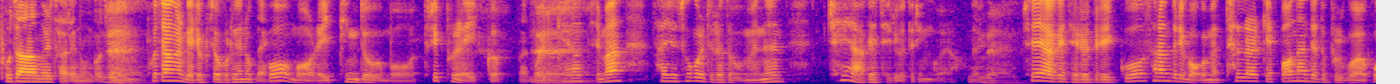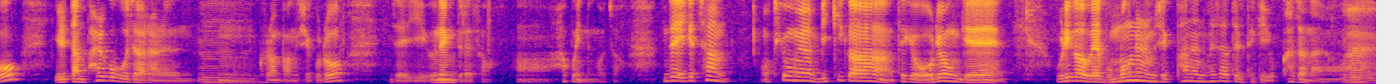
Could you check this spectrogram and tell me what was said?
포장을 잘 해놓은 거죠. 네. 포장을 매력적으로 해놓고 뭐 레이팅도 뭐 트리플 A급 뭐 맞아요. 이렇게 네. 해놨지만 사실 속을 들여다보면은 최악의 재료들인 거예요. 네. 네. 최악의 재료들이 있고 사람들이 먹으면 탈날 게 뻔한데도 불구하고 일단 팔고 보자라는 음, 음. 그런 방식으로 이제 이 은행들에서 어, 하고 있는 거죠. 근데 이게 참 어떻게 보면 믿기가 되게 어려운 게 우리가 왜 못 먹는 음식 파는 회사들 되게 욕하잖아요. 네.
